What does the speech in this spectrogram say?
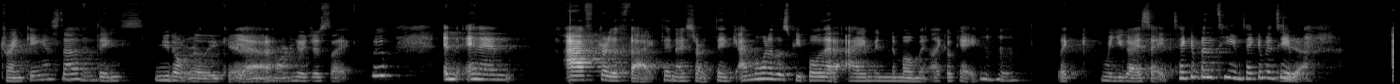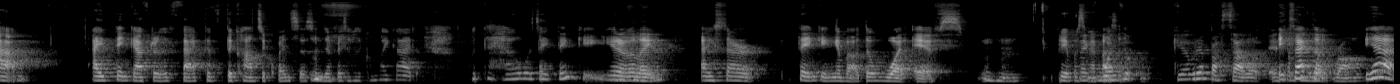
drinking and stuff, Mhm. things You don't really care yeah, anymore. you're just like, "Ooh." and and then after the fact, then I start thinking. I'm one of those people that I'm in the moment, like okay, Mm-hmm. like when you guys say, take it for the team, take it for the team. Yeah. Um, I think after the fact of the consequences and different, I'm like, oh my god, what the hell was I thinking? You know, Mhm. like I start thinking about the what ifs. Mm-hmm. Pero pues Like, me pasa. ¿Qué hubiera pasado if Exacto. went wrong? Yeah,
